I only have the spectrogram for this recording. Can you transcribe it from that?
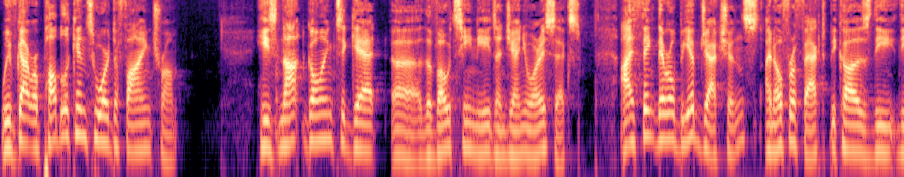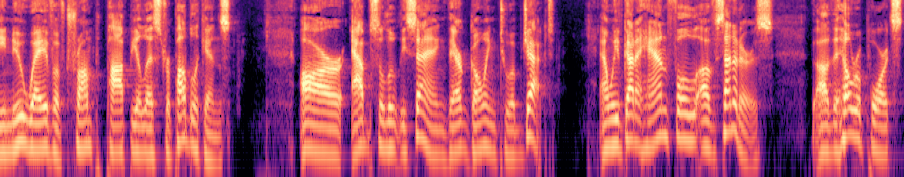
We've got Republicans who are defying Trump. He's not going to get uh, the votes he needs on January 6th. I think there will be objections. I know for a fact because the, the new wave of Trump populist Republicans are absolutely saying they're going to object. And we've got a handful of senators. Uh, the Hill reports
